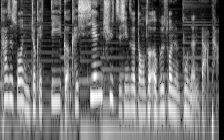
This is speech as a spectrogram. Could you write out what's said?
他是说，你就可以第一个可以先去执行这个动作，而不是说你们不能打他。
